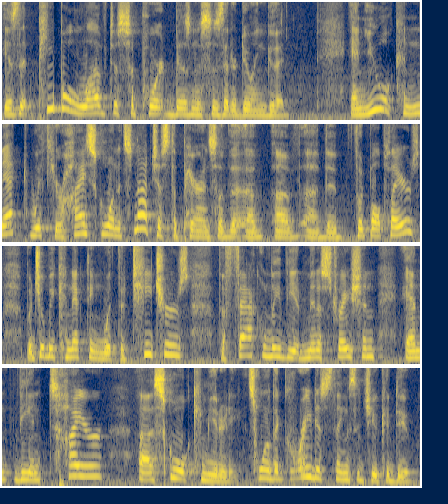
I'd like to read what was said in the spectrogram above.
is that people love to support businesses that are doing good. And you will connect with your high school, and it's not just the parents of the, of, of uh, the football players, but you'll be connecting with the teachers, the faculty, the administration, and the entire uh, school community. It's one of the greatest things that you could do.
